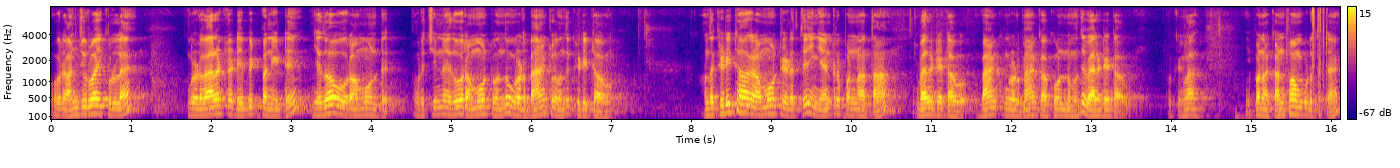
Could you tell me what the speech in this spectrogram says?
ஒரு அஞ்சு ரூபாய்க்குள்ளே உங்களோட வேலெட்டில் டெபிட் பண்ணிவிட்டு ஏதோ ஒரு அமௌண்ட்டு ஒரு சின்ன ஏதோ ஒரு அமௌண்ட் வந்து உங்களோட பேங்க்கில் வந்து கிரெடிட் ஆகும். அந்த கிரெடிட் ஆகிற அமௌண்ட் எடுத்து இங்கே என்ட்ரு பண்ணால் தான் வேலிடேட் ஆகும். பேங்க் உங்களோட பேங்க் அக்கௌண்ட் வந்து வேலிடேட் ஆகும். ஓகேங்களா இப்போ நான் கன்ஃபார்ம் கொடுத்துட்டேன்.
